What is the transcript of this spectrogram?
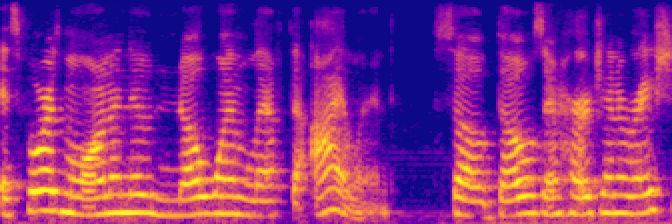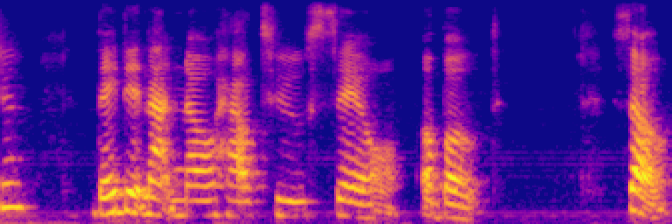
as far as Moana knew, no one left the island. So those in her generation, they did not know how to sail a boat. So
